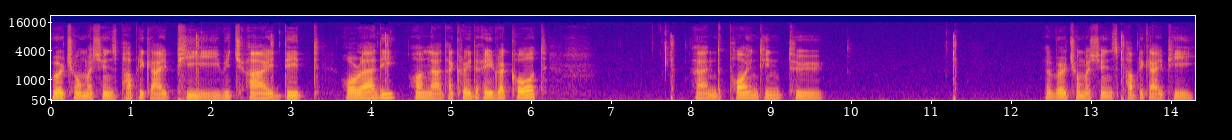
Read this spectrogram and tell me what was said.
virtual machine's public IP, which I did already on that. I created a record and pointing to the virtual machine's public IP.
